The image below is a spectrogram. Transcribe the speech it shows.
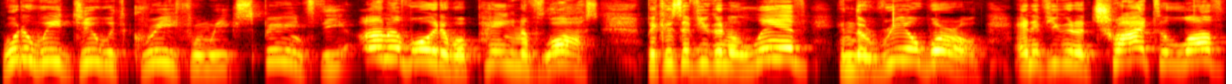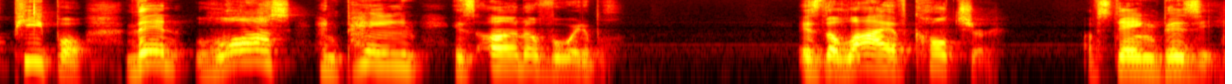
what do we do with grief when we experience the unavoidable pain of loss? Because if you're going to live in the real world and if you're going to try to love people, then loss and pain is unavoidable is the lie of culture of staying busy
